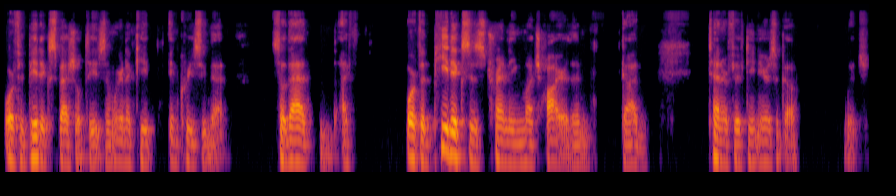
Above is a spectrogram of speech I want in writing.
orthopedic specialties, and we're going to keep increasing that. So that I, orthopedics is trending much higher than God, ten or fifteen years ago, which.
